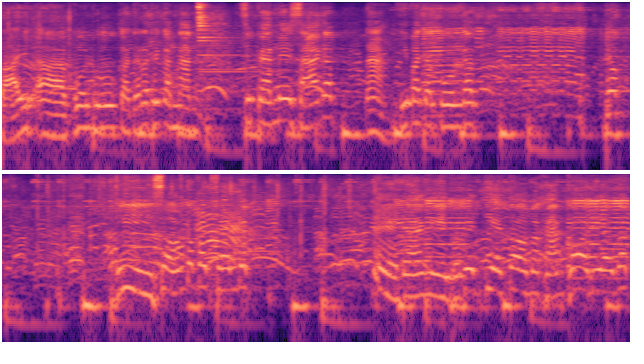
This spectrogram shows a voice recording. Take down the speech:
สายอ่ากวนภูกัตนเพชรกำนัน 18 เมษาครับนะที่บ้านตะกูลครับยกที่สองกับแฟนครับแม่แดงนี่ประเภทเตี้ยต่อมาขามข้อเดียวครับ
